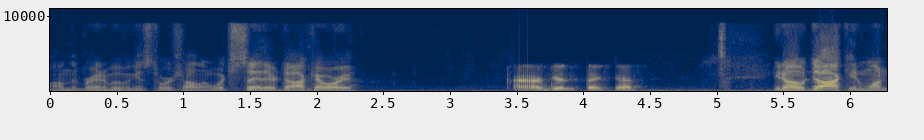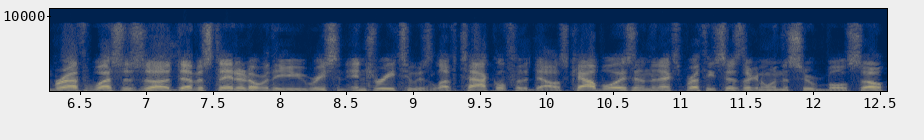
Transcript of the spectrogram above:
on the Brandon Moving and Storage Hotline. What you say there, Doc? How are you? Uh, good. Thanks, guys. You know, Doc, in one breath, Wes is uh, devastated over the recent injury to his left tackle for the Dallas Cowboys, and in the next breath, he says they're going to win the Super Bowl. So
